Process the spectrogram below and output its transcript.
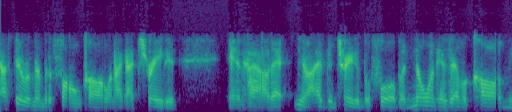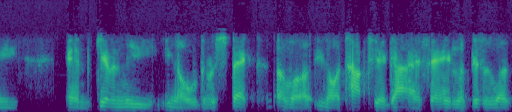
I still remember the phone call when I got traded and how that, you know, I had been traded before, but no one has ever called me and given me, you know, the respect of a, you know, a top tier guy and saying, hey, look, this is what's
